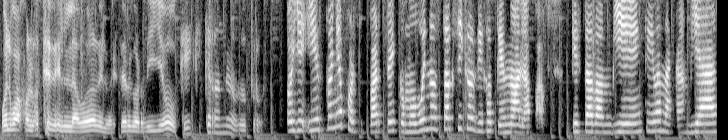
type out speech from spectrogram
O el guajolote de la boda del Bester Gordillo. ¿O qué, qué querrán de nosotros? Oye, y España por su parte, como buenos tóxicos, dijo que no a la pausa. Que estaban bien, que iban a cambiar,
